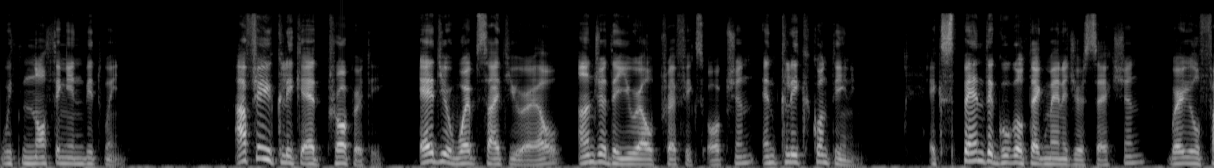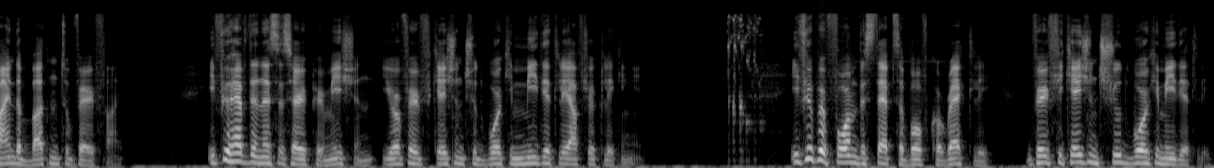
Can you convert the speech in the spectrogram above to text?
with nothing in between. After you click Add Property, add your website URL under the URL prefix option and click Continue. Expand the Google Tag Manager section where you'll find a button to verify. If you have the necessary permission, your verification should work immediately after clicking it. If you perform the steps above correctly, verification should work immediately.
